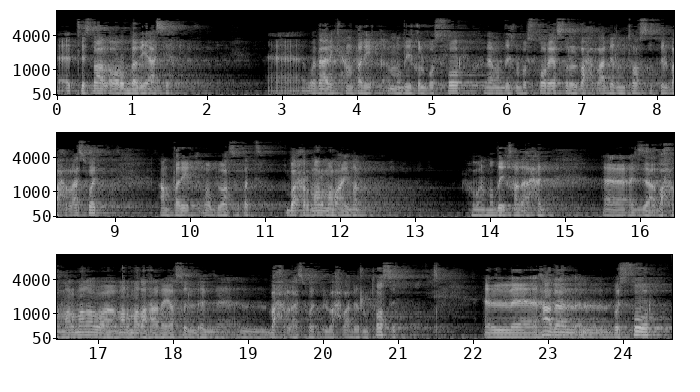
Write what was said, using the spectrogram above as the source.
اتصال أوروبا بآسيا. آه، وذلك عن طريق مضيق البوسفور. مضيق البوسفور يصل البحر الأبيض المتوسط بالبحر الأسود عن طريق أو بواسطة بحر مرمر أيضا. هو المضيق هذا أحد أجزاء بحر مرمرة ومرمرة هذا يصل البحر الأسود بالبحر الأبيض المتوسط. هذا البوسفور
